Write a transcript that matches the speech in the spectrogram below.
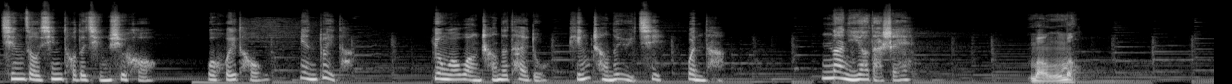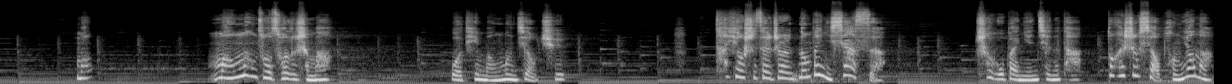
清走心头的情绪后，我回头面对他，用我往常的态度、平常的语气问他：“那你要打谁？”萌萌。萌萌萌做错了什么？我替萌萌叫屈，他要是在这儿能被你吓死，这五百年前的他都还是个小朋友呢，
